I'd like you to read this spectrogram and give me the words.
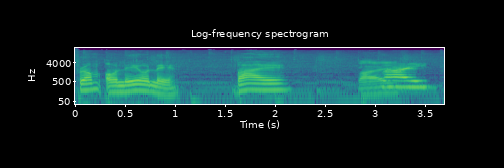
from Ole Ole. Bye. Bye. No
